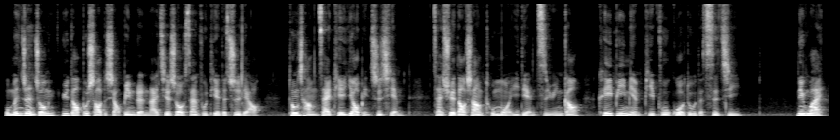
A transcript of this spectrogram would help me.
我门诊中遇到不少的小病人来接受三伏贴的治疗。通常在贴药饼之前，在穴道上涂抹一点紫云膏，可以避免皮肤过度的刺激。另外，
